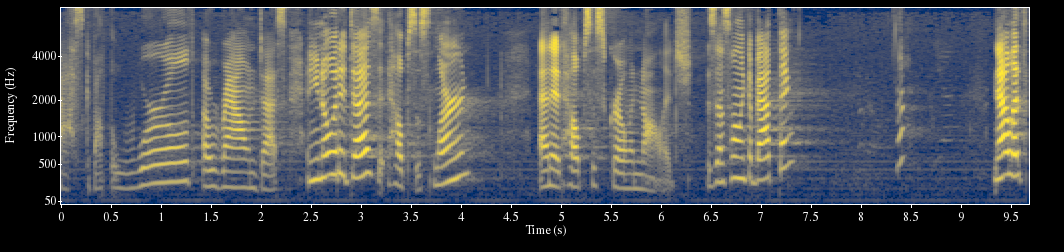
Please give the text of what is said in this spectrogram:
ask about the world around us. And you know what it does? It helps us learn and it helps us grow in knowledge. Does that sound like a bad thing? No. Now let's,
